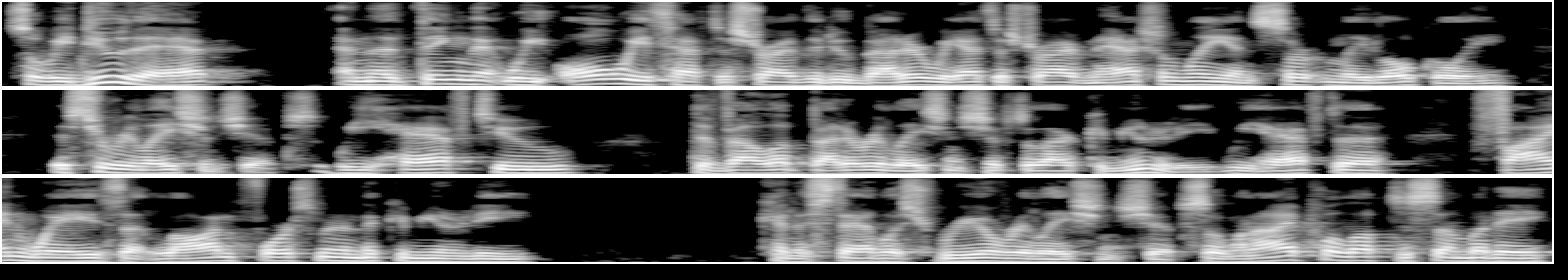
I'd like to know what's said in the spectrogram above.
So we do that. And the thing that we always have to strive to do better, we have to strive nationally and certainly locally, is to relationships. We have to develop better relationships with our community. We have to find ways that law enforcement in the community can establish real relationships. So when I pull up to somebody,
